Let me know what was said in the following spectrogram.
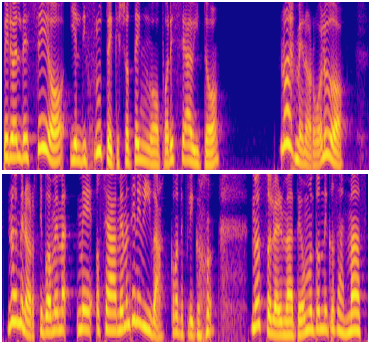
pero el deseo y el disfrute que yo tengo por ese hábito no es menor, boludo. No es menor. Tipo, me, me, o sea, me mantiene viva. ¿Cómo te explico? no solo el mate, un montón de cosas más.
